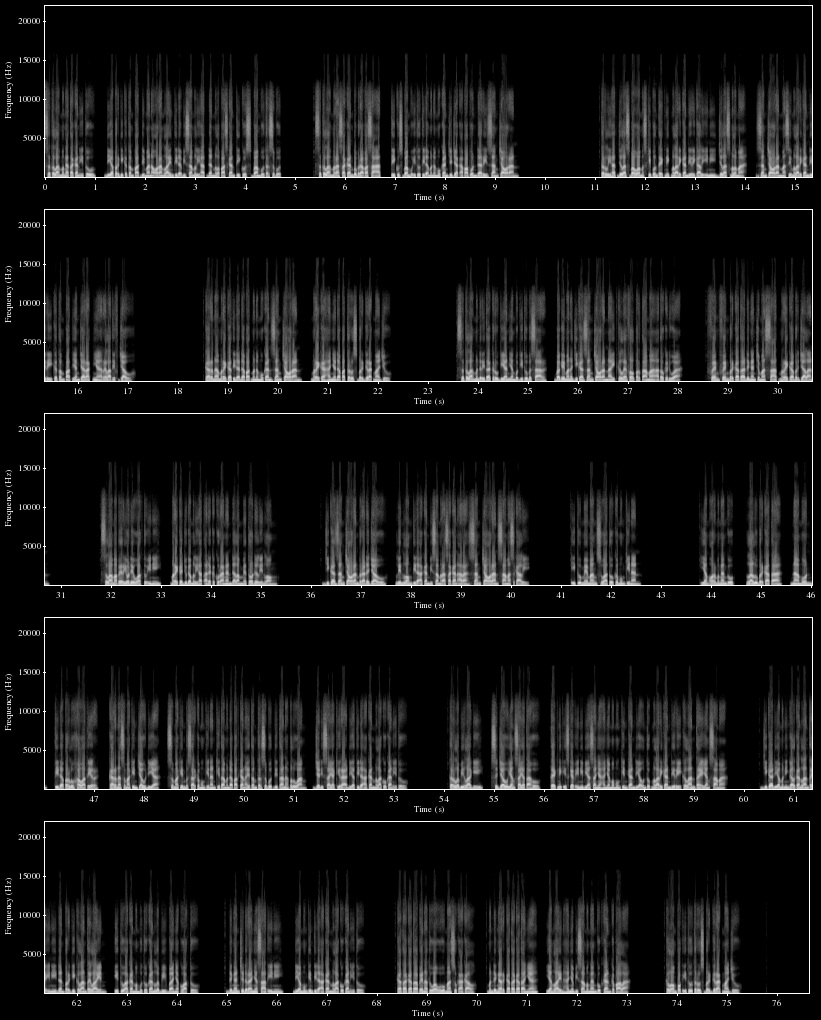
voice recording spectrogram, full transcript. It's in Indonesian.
Setelah mengatakan itu, dia pergi ke tempat di mana orang lain tidak bisa melihat dan melepaskan tikus bambu tersebut. Setelah merasakan beberapa saat, tikus bambu itu tidak menemukan jejak apa pun dari Zhang Chaoran. Terlihat jelas bahwa meskipun teknik melarikan diri kali ini jelas melemah, Zhang Chaoran masih melarikan diri ke tempat yang jaraknya relatif jauh. Karena mereka tidak dapat menemukan Zhang Chaoran, mereka hanya dapat terus bergerak maju. Setelah menderita kerugian yang begitu besar, bagaimana jika Zhang Chaoran naik ke level pertama atau kedua? Feng Feng berkata dengan cemas saat mereka berjalan. Selama periode waktu ini, mereka juga melihat ada kekurangan dalam metode Lin Long. Jika Zhang Chaoran berada jauh, Lin Long tidak akan bisa merasakan arah Zhang Chaoran sama sekali. Itu memang suatu kemungkinan. Yang Or mengangguk, lalu berkata, namun, tidak perlu khawatir, karena semakin jauh dia, semakin besar kemungkinan kita mendapatkan item tersebut di tanah peluang, jadi saya kira dia tidak akan melakukan itu. Terlebih lagi, sejauh yang saya tahu, teknik escape ini biasanya hanya memungkinkan dia untuk melarikan diri ke lantai yang sama. Jika dia meninggalkan lantai ini dan pergi ke lantai lain, itu akan membutuhkan lebih banyak waktu. Dengan cederanya saat ini, dia mungkin tidak akan melakukan itu. Kata-kata Penatua Wu masuk akal. Mendengar kata-katanya, yang lain hanya bisa menganggukkan kepala. Kelompok itu terus bergerak maju.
